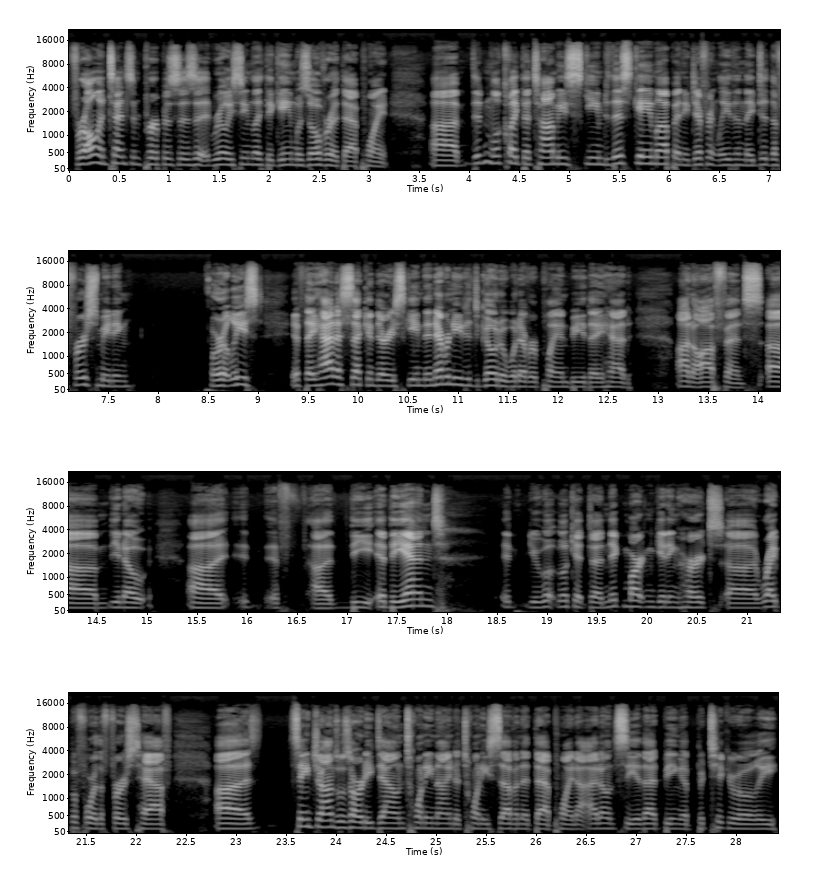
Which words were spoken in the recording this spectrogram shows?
for all intents and purposes, it really seemed like the game was over at that point. didn't look like the Tommies schemed this game up any differently than they did the first meeting or at least if they had a secondary scheme, they never needed to go to whatever plan B they had on offense. Um, you know, uh, if uh, the at the end, it, you look at uh, Nick Martin getting hurt uh, right before the first half. St. John's was already down 29 to 27 at that point. I don't see that being a particularly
